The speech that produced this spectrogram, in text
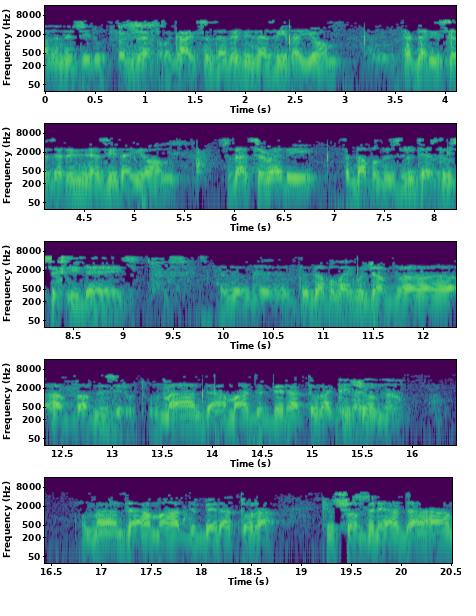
on a נזירות. For example, a guy says, הריני נזיר היום, and then he says, הריני נזיר היום, so that's already a double Nizirut has to do 60 days. The double language of uh, of, of Nizirut. Ulman da amad bera Torah kishon. Ulman da amad bera Torah kishon bnei Adam.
